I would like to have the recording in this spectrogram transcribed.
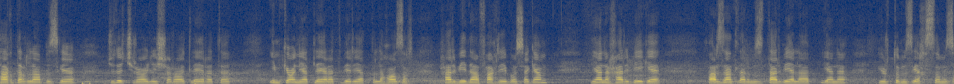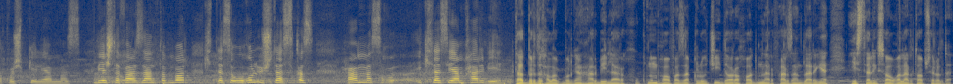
taqdirlab bizga juda chiroyli sharoitlar yaratib imkoniyatlar yaratib beryaptilar hozir harbiydan faxriy bo'lsak ham yana harbiyga farzandlarimizni tarbiyalab yana yurtimizga hissamizni qo'shib kelyapmiz. Beshta farzandim bor ikkitasi o'g'il uchtasi qiz hammasi ikkitasi ham harbiy. Tadbirda halok bo'lgan harbiylar huquqni muhofaza qiluvchi idora xodimlari farzandlariga esdalik sovg'alari topshirildi.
